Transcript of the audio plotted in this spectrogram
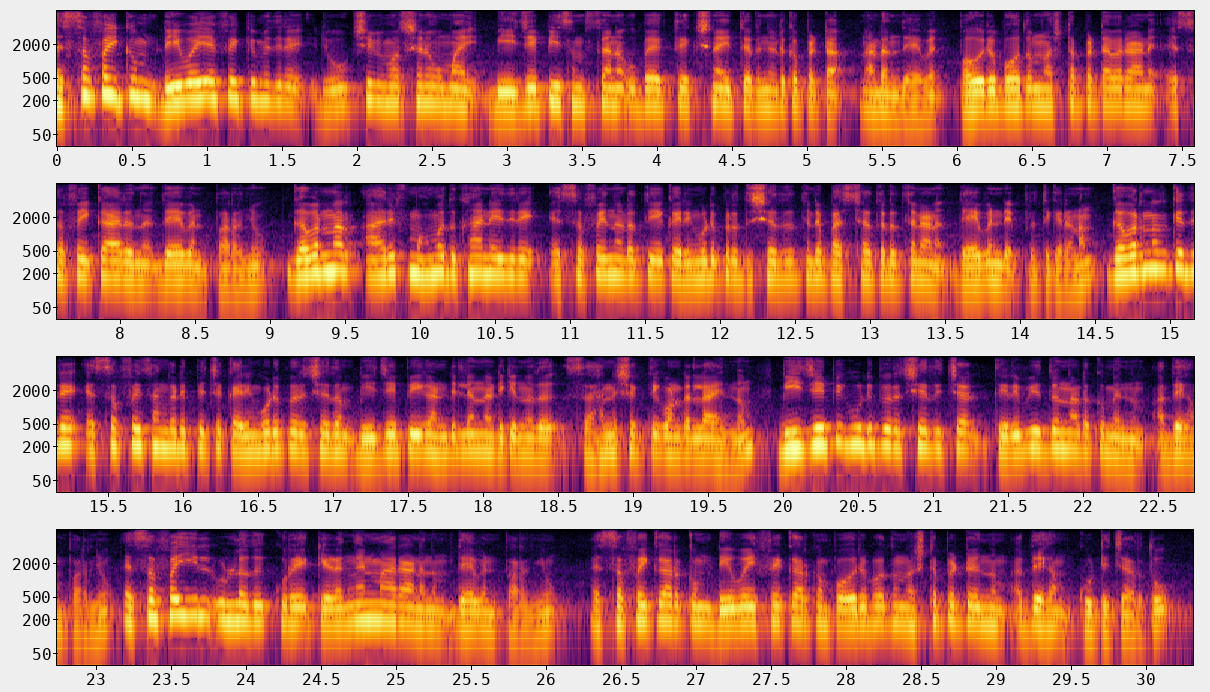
S F ഐക്കും ഡിവൈഎഫ്ഐക്കുമെതിരെ രൂക്ഷ വിമർശനവുമായി B J P സംസ്ഥാന ഉപാധ്യക്ഷനായി തെരഞ്ഞെടുക്കപ്പെട്ട നടൻ ദേവൻ. പൗരബോധം നഷ്ടപ്പെട്ടവരാണ് എസ് എഫ് ഐക്കാരെന്ന് ദേവൻ പറഞ്ഞു. ഗവർണർ ആരിഫ് മുഹമ്മദ് ഖാനെതിരെ എസ് എഫ് ഐ നടത്തിയ കരിങ്കൊടി പ്രതിഷേധത്തിന്റെ പശ്ചാത്തലത്തിലാണ് ദേവന്റെ പ്രതികരണം. ഗവർണർക്കെതിരെ എസ് എഫ് ഐ സംഘടിപ്പിച്ച കരിങ്കൊടി പ്രതിഷേധം ബി ജെ പി കണ്ടില്ലെന്നടിക്കുന്നത് സഹനശക്തി കൊണ്ടല്ല എന്നും ബി ജെ പി കൂടി പ്രതിഷേധിച്ചാൽ തെരുവുയുദ്ധം നടക്കുമെന്നും അദ്ദേഹം പറഞ്ഞു. എസ് എഫ് ഐയിൽ ഉള്ളത് കുറെ കിഴങ്ങന്മാരാണെന്നും ദേവൻ പറഞ്ഞു. എസ് എഫ് ഐക്കാർക്കും ഡിവൈഎഫ്ഐക്കാർക്കും പൗരബോധം നഷ്ടപ്പെട്ടു എന്നും അദ്ദേഹം കൂട്ടിച്ചേർത്തു.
